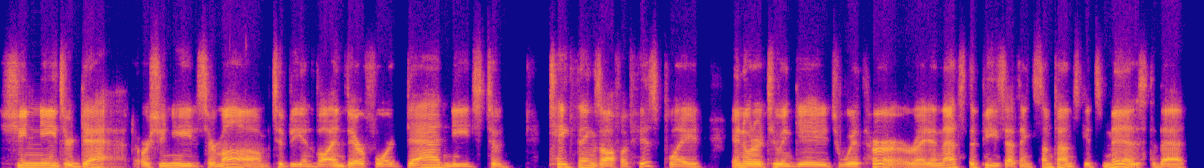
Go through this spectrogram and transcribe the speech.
she needs her dad or she needs her mom to be involved. And therefore, dad needs to take things off of his plate in order to engage with her, right? And that's the piece I think sometimes gets missed that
